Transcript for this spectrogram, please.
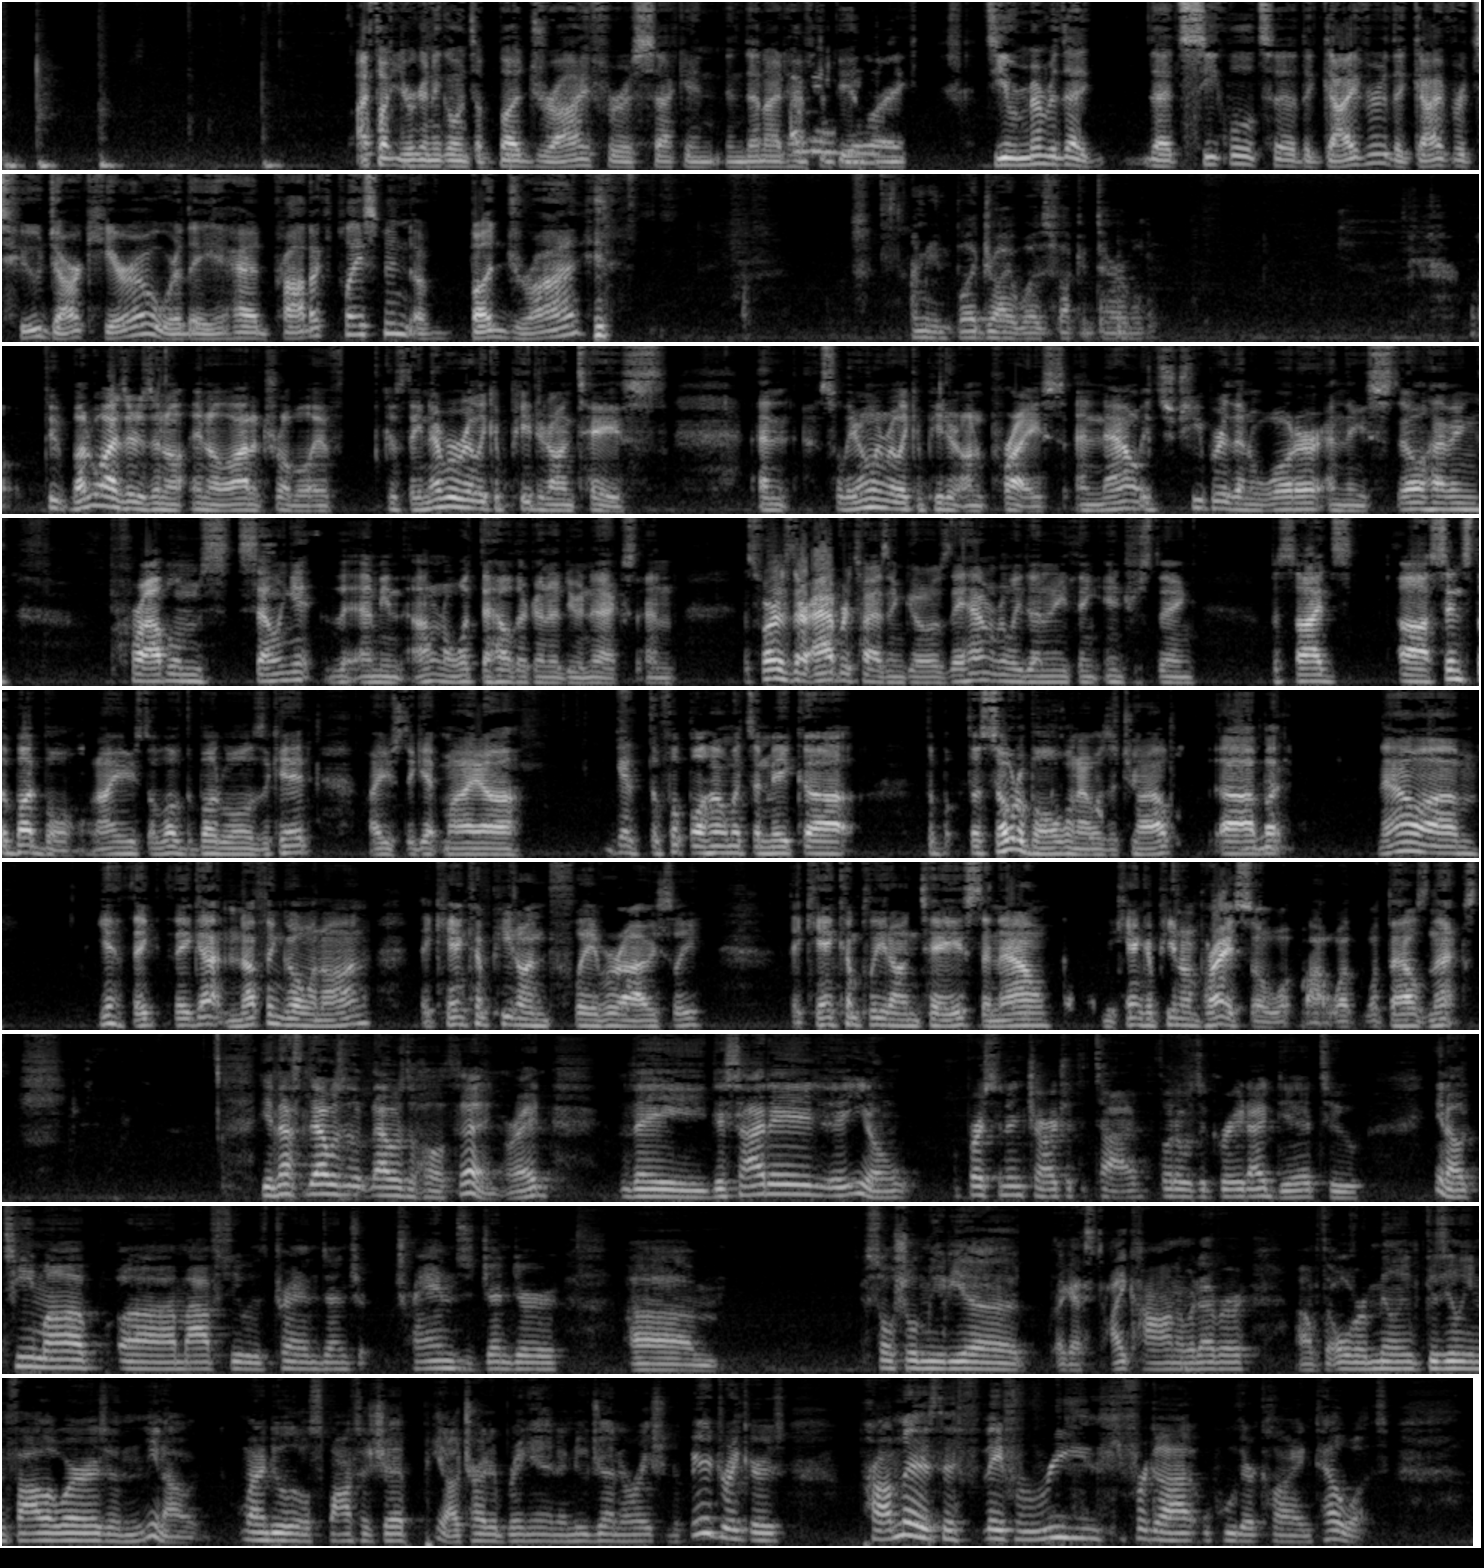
I thought you were going to go into Bud Dry for a second, and then I'd have I mean, to be like, "Do you remember that that sequel to the Guyver, the Guyver Two Dark Hero, where they had product placement of Bud Dry?" I mean, Bud Dry was fucking terrible. Well, dude, Budweiser's in a in a lot of trouble if because they never really competed on taste, and so they only really competed on price. And now it's cheaper than water, and they're still having problems selling it. I mean, I don't know what the hell they're going to do next. And as far as their advertising goes, they haven't really done anything interesting besides uh, since the Bud Bowl. And I used to love the Bud Bowl as a kid. I used to get my uh, get the football helmets and make uh, the the soda bowl when I was a child. Uh, but now, um, yeah, they they got nothing going on. They can't compete on flavor, obviously. They can't compete on taste, and now they can't compete on price. So what what what the hell's next? yeah, that's that was that was the whole thing, right? They decided, uh, you know, person in charge at the time thought it was a great idea to, you know, team up, um, obviously with transgender transgender um, social media, I guess icon or whatever, um, with over a million gazillion followers, and you know, want to do a little sponsorship, you know, try to bring in a new generation of beer drinkers. Problem is, they they really forgot who their clientele was.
